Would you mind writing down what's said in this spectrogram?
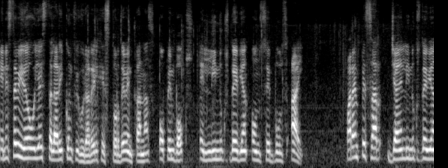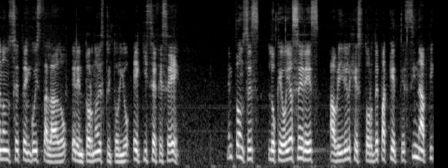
En este video voy a instalar y configurar el gestor de ventanas OpenBox en Linux Debian 11 Bullseye. Para empezar, ya en Linux Debian 11 tengo instalado el entorno de escritorio XFCE. Entonces, lo que voy a hacer es abrir el gestor de paquetes Synaptic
